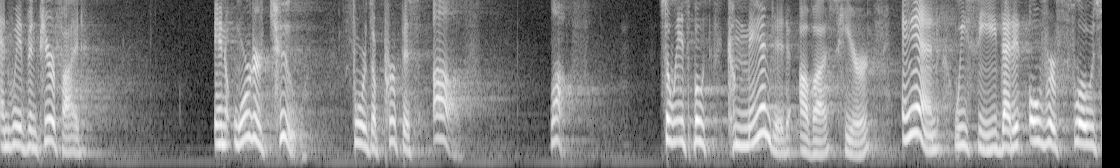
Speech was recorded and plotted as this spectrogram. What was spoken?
and we have been purified in order to, for the purpose of love. So, it's both commanded of us here and we see that it overflows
